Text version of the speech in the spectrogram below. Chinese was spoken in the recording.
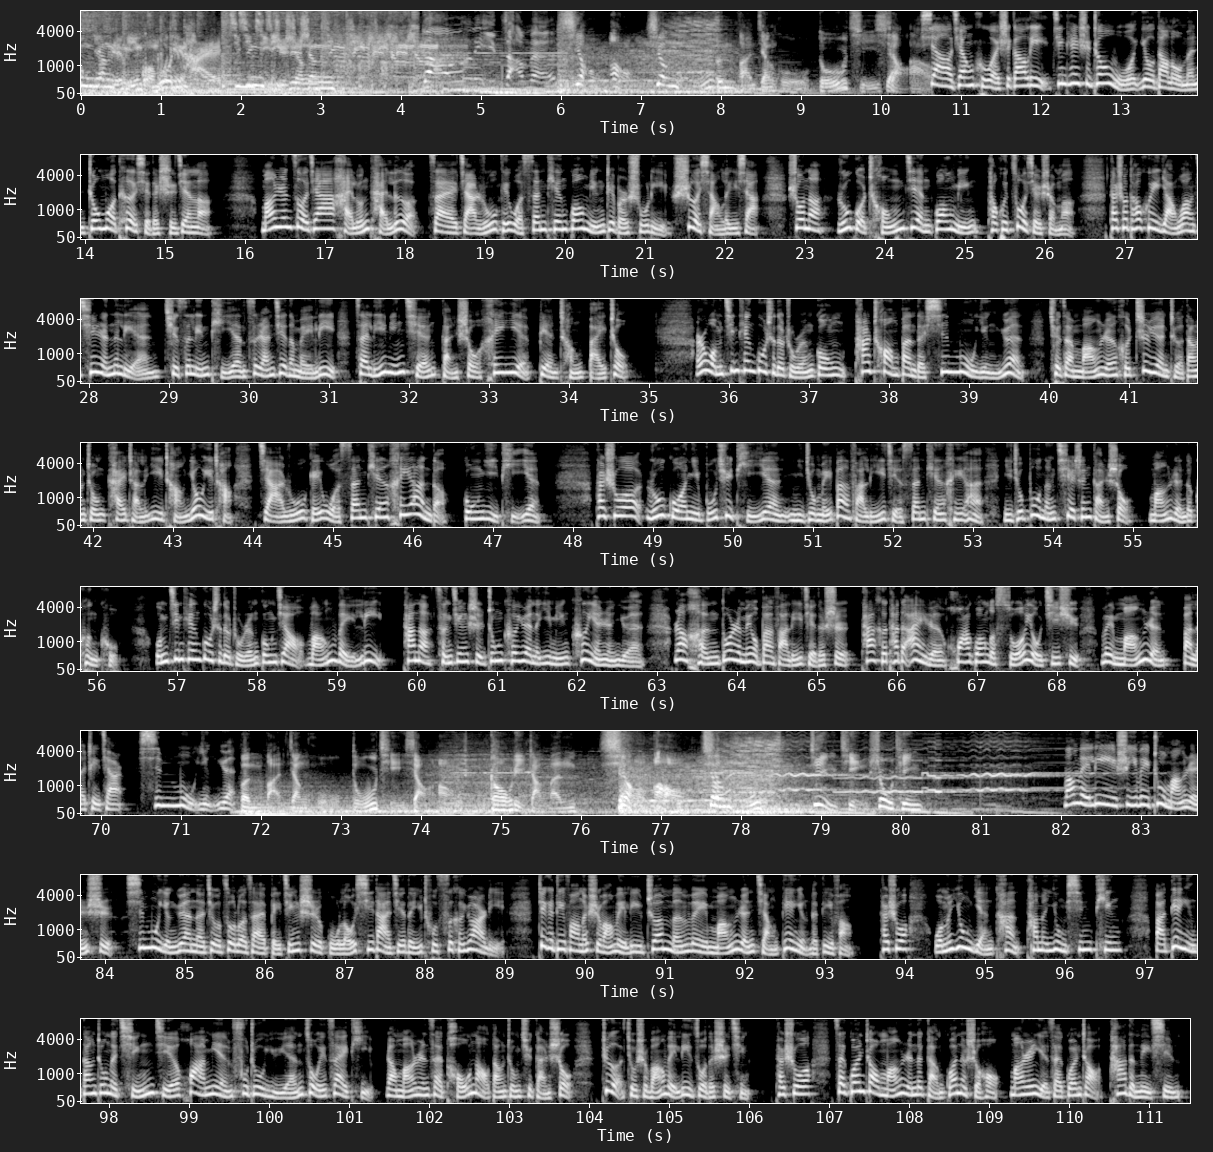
中央人民广播电台经济之声，高丽掌门笑傲江湖，恩返江湖，独骑笑傲。笑傲江湖，我是高丽。今天是周五，又到了我们周末特写的时间了。盲人作家海伦·凯勒在《假如给我三天光明》这本书里设想了一下，说呢，如果重见光明，他会做些什么？他说他会仰望亲人的脸，去森林体验自然界的美丽，在黎明前感受黑夜变成白昼。而我们今天故事的主人公，他创办的新木影院，却在盲人和志愿者当中开展了一场又一场“假如给我三天黑暗”的公益体验。他说：“如果你不去体验，你就没办法理解三天黑暗，你就不能切身感受盲人的困苦。”我们今天故事的主人公叫王伟丽。他呢，曾经是中科院的一名科研人员。让很多人没有办法理解的是，他和他的爱人花光了所有积蓄，为盲人办了这家新木影院。纷返江湖，独骑笑傲，高丽掌门笑傲江湖，敬请收听。王伟丽是一位助盲人士，新木影院呢就坐落在北京市鼓楼西大街的一处四合院里。这个地方呢是王伟丽专门为盲人讲电影的地方。他说：“我们用眼看，他们用心听，把电影当中的情节、画面附注语言作为载体，让盲人在头脑当中去感受。这就是王伟丽做的事情。”他说：“在关照盲人的感官的时候，盲人也在关照他的内心。”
